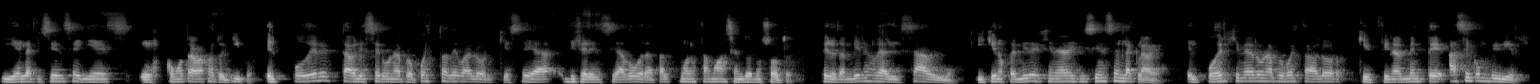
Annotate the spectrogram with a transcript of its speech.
y, es la eficiencia y es, es cómo trabaja tu equipo. El poder establecer una propuesta de valor que sea diferenciadora, tal como lo estamos haciendo nosotros, pero también es realizable y que nos permite generar eficiencia es la clave el poder generar una propuesta de valor que finalmente hace convivir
